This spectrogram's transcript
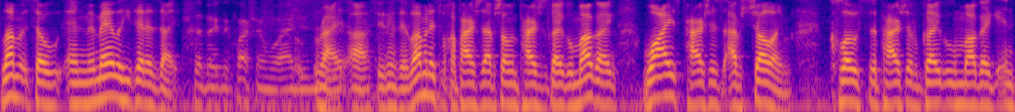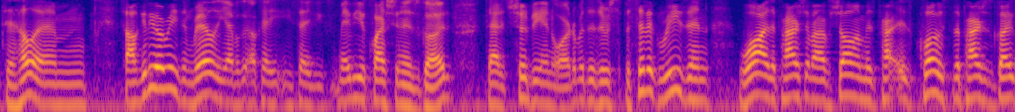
So and Memela he said azay. So that begs the question: Why do Right. Uh, so he's going to say, Lamanis Parshas Avshalom, Parshas Goig Magog. Why is Parshas Avshalom close to the Parshas of Goig Magog in Tehillim? So I'll give you a reason. Really, you have a, okay. He said maybe your question is good that it should be in order, but there's a specific reason why the Parshas of Avshalom is par- is close to the Parshas Goig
